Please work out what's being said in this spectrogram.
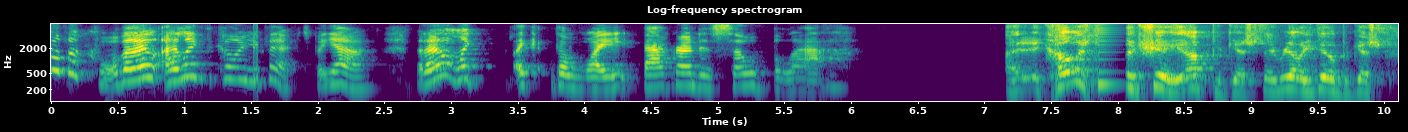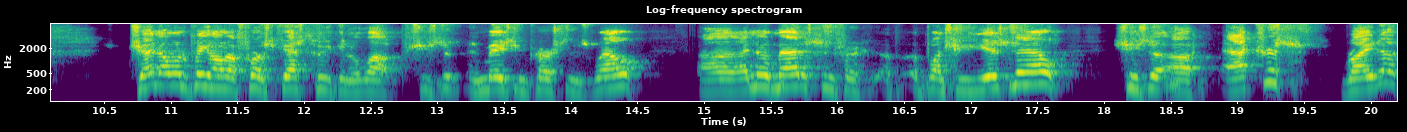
would look cool, but I, I like the color you picked. But yeah, but I don't like like the white background is so blah. It colors do cheer you up because they really do. Because Jen, I want to bring on our first guest who you can love. She's an amazing person as well. Uh, I know Madison for a, a bunch of years now. She's an actress, writer,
